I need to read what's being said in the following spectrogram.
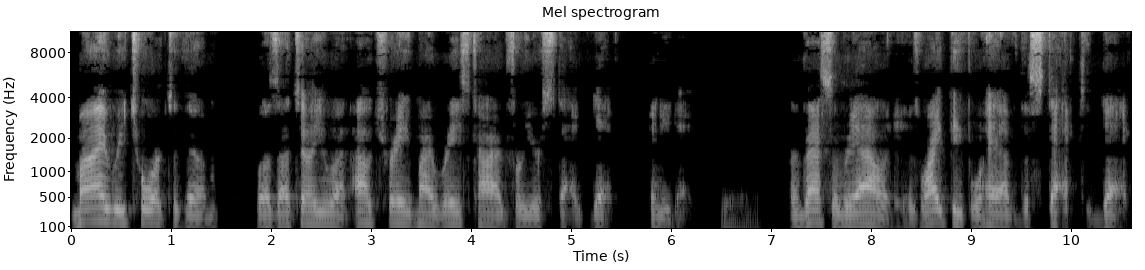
My retort to them was, "I'll tell you what, I'll trade my race card for your stacked deck any day." Yeah. And that's the reality. Is white people have the stacked deck,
